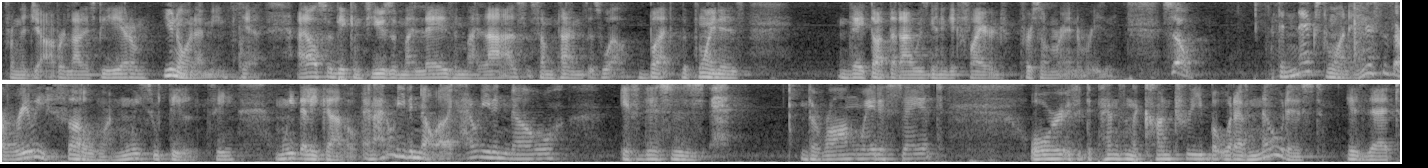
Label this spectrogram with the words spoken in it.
from the job, or la despidieron. You know what I mean. Yeah. I also get confused with my les and my las sometimes as well. But the point is, they thought that I was going to get fired for some random reason. So, the next one, and this is a really subtle one, muy sutil, see, muy delicado, and I don't even know, like, I don't even know if this is the wrong way to say it or if it depends on the country, but what I've noticed is that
